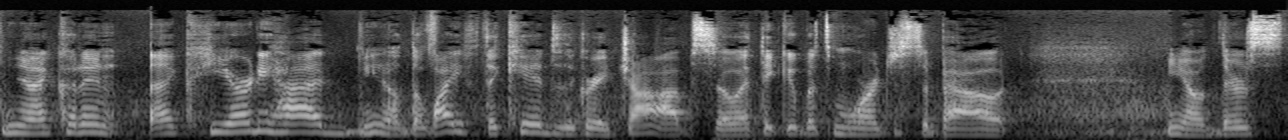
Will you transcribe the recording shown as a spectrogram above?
you know i couldn't like he already had you know the wife the kids the great job. So i think it was more just about you know there's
